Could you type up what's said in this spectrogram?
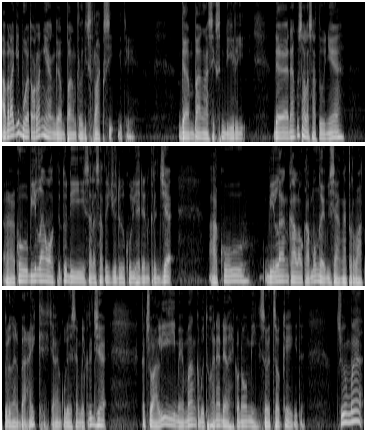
Apalagi buat orang yang gampang terdistraksi gitu ya. Gampang ngasih sendiri. Dan aku salah satunya, eh, aku bilang waktu itu di salah satu judul kuliah dan kerja, aku bilang kalau kamu nggak bisa ngatur waktu dengan baik, jangan kuliah sambil kerja. Kecuali memang kebutuhannya adalah ekonomi, so it's okay gitu. Cuma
